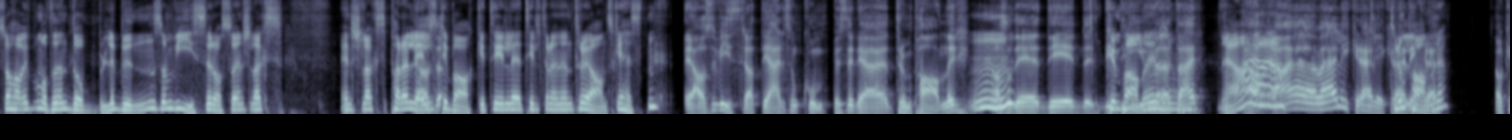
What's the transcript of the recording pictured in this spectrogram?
så har vi på en måte den doble bunnen som viser også en slags en slags parallell Ja, altså- tilbake til, til den trojanske hesten. ja, og så viser det at de er liksom kompiser. De er trumpaner. Mhm. Altså, de, de, de, de driver med dette her. Ja, ja, ja. ja, ja, men jeg liker det. Jeg liker det. Jeg liker det. Trumpanere. Ok,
